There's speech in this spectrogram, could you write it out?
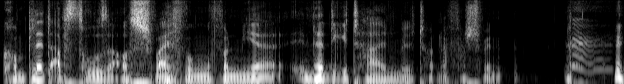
komplett abstruse Ausschweifungen von mir in der digitalen Mülltonne verschwinden.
